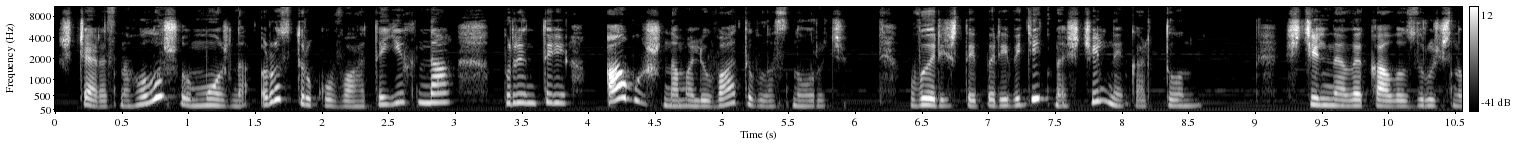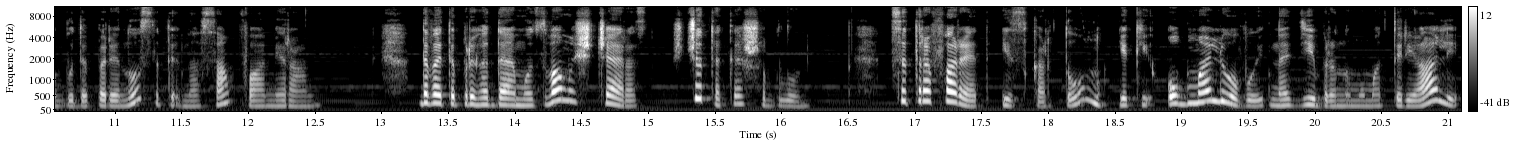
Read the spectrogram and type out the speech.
Ще раз наголошую, можна роздрукувати їх на принтері або ж намалювати власноруч. Виріжте і переведіть на щільний картон. Щільне лекало зручно буде переносити на сам фоаміран. Давайте пригадаємо з вами ще раз, що таке шаблон. Це трафарет із картону, який обмальовують на дібраному матеріалі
